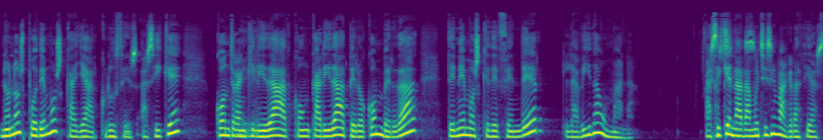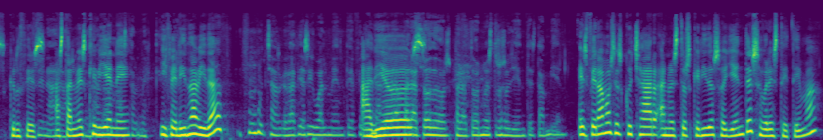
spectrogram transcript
no nos podemos callar, cruces. Así que, con tranquilidad, con caridad, pero con verdad, tenemos que defender la vida humana. Así, Así que nada, es. muchísimas gracias, Cruces. Nada, hasta el mes que nada, viene. hasta el mes que y feliz. Navidad. Muchas gracias igualmente. Feliz Adiós. Navidad para todos, para todos nuestros oyentes también. Esperamos escuchar a nuestros queridos oyentes sobre este tema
